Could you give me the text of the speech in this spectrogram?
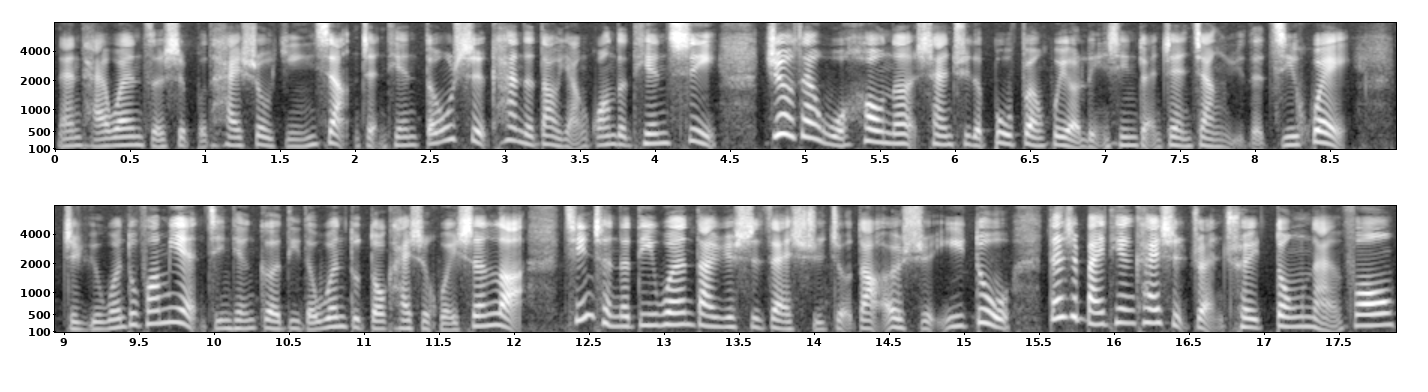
南台湾则是不太受影响，整天都是看得到阳光的天气。只有在午后呢，山区的部分会有零星短暂降雨的机会。至于温度方面，今天各地的温度都开始回升了。清晨的低温大约是在十九到二十一度，但是白天开始转吹东南风，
